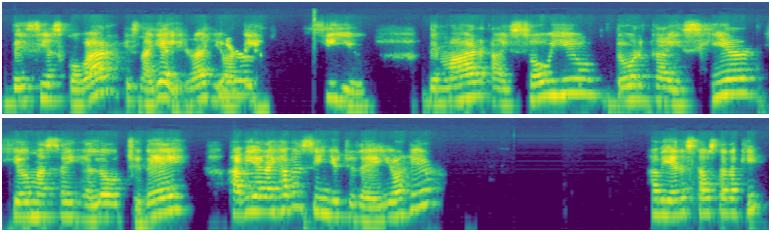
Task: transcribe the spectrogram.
Bessie Escobar is Nayeli, right? You are there. See you. Demar, I saw you. Dorca is here. Hilma say hello today. Javier, I haven't seen you today. You're here? Javier, ¿está usted aquí?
